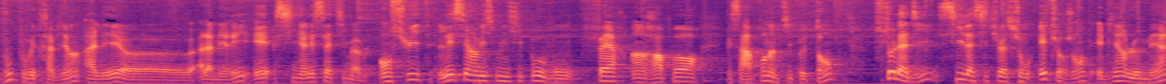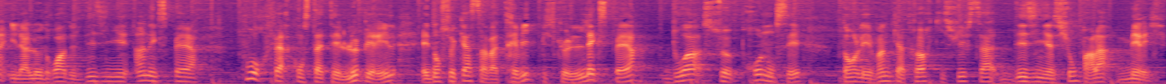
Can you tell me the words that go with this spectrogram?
vous pouvez très bien aller euh, à la mairie et signaler cet immeuble. Ensuite, les services municipaux vont faire un rapport, mais ça va prendre un petit peu de temps. Cela dit, si la situation est urgente, eh bien le maire, il a le droit de désigner un expert pour faire constater le péril. Et dans ce cas, ça va très vite puisque l'expert doit se prononcer dans les 24 heures qui suivent sa désignation par la mairie.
